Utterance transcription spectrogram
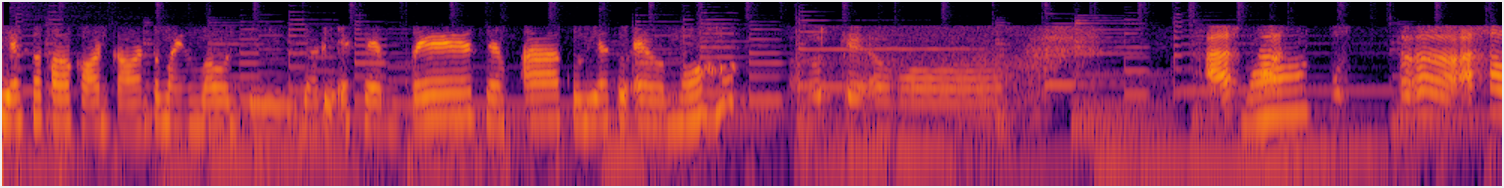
biasa kalau kawan-kawan tuh main bau di dari SMP SMA kuliah tuh Elmo oke Elmo asal uh, asal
